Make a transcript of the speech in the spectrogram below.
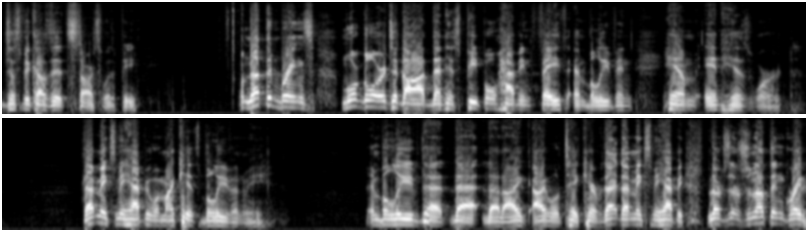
just because it starts with P. Nothing brings more glory to God than his people having faith and believing him in his word. That makes me happy when my kids believe in me and believe that that that I, I will take care of that. That makes me happy. There's, there's nothing greater.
